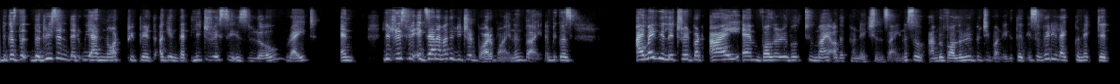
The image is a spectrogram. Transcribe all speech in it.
because the, the reason that we are not prepared again that literacy is low right and literacy exam I'm at the literate because I might be literate, but I am vulnerable to my other connections. You know, so I'm a vulnerability one. It's a very like connected,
